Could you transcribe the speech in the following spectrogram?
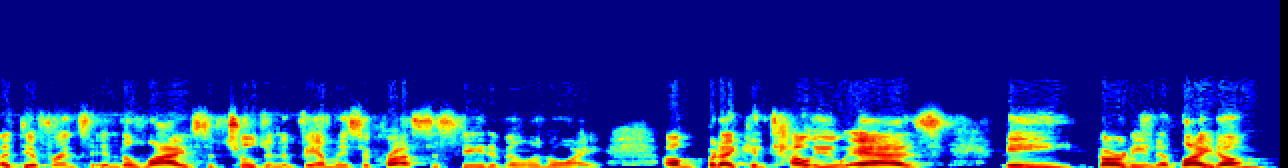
a, difference in the lives of children and families across the state of Illinois. Um, but I can tell you, as a guardian ad litem,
